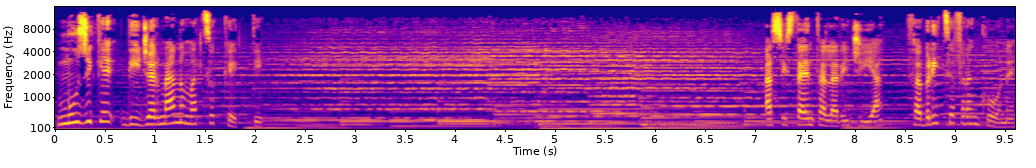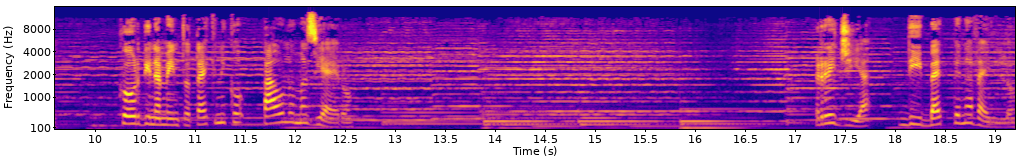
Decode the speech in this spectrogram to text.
Musiche di Germano Mazzocchetti. Assistente alla regia Fabrizia Francone. Coordinamento tecnico Paolo Masiero. Regia di Beppe Navello.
